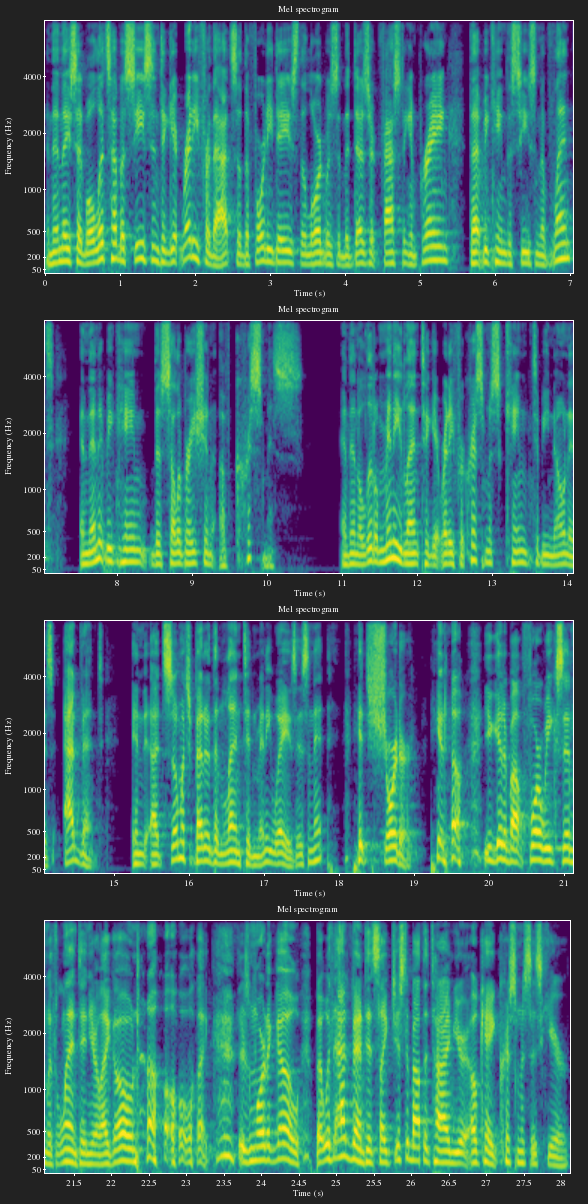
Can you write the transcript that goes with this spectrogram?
And then they said, well, let's have a season to get ready for that. So the 40 days the Lord was in the desert fasting and praying, that became the season of Lent. And then it became the celebration of Christmas. And then a little mini Lent to get ready for Christmas came to be known as Advent. And uh, it's so much better than Lent in many ways, isn't it? It's shorter. You know, you get about four weeks in with Lent and you're like, oh no, like there's more to go. But with Advent, it's like just about the time you're, okay, Christmas is here.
